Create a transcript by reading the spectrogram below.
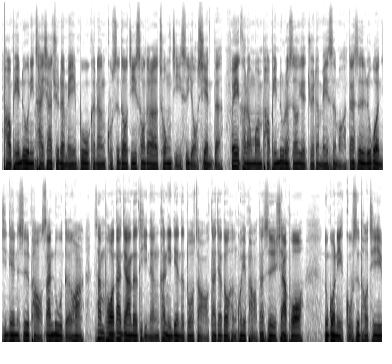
跑平路，你踩下去的每一步，可能股四头肌受到的冲击是有限的，所以可能我们跑平路的时候也觉得没什么。但是如果你今天是跑山路的话，上坡大家的体能看你练的多少，大家都很会跑，但是下坡。如果你股四头肌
